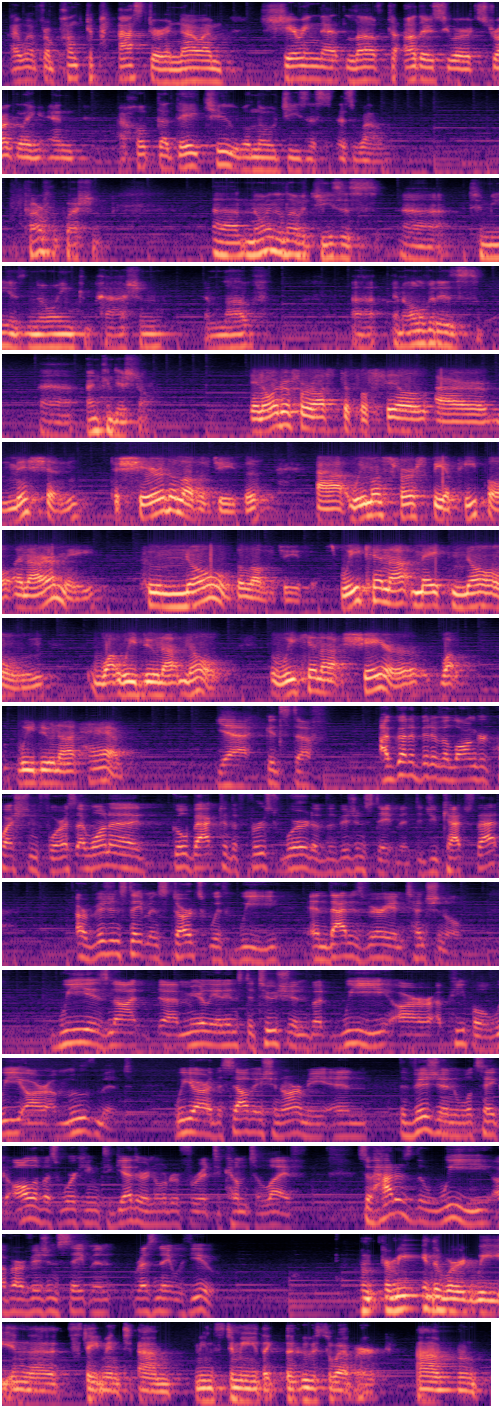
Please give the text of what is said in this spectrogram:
I went from punk to pastor, and now I'm sharing that love to others who are struggling. And I hope that they too will know Jesus as well. Powerful question. Uh, knowing the love of Jesus uh, to me is knowing compassion and love, uh, and all of it is uh, unconditional. In order for us to fulfill our mission to share the love of Jesus, uh, we must first be a people, an army, who know the love of Jesus. We cannot make known what we do not know. We cannot share what we do not have. Yeah, good stuff. I've got a bit of a longer question for us. I want to go back to the first word of the vision statement. Did you catch that? Our vision statement starts with we, and that is very intentional. We is not uh, merely an institution, but we are a people. We are a movement. We are the Salvation Army, and the vision will take all of us working together in order for it to come to life. So, how does the we of our vision statement resonate with you? Um, for me, the word we in the statement um, means to me like the whosoever. Um,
